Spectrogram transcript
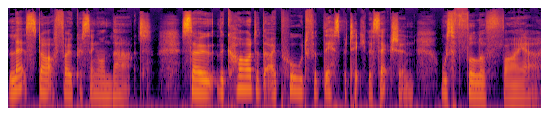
Let's start focusing on that. So, the card that I pulled for this particular section was full of fire.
